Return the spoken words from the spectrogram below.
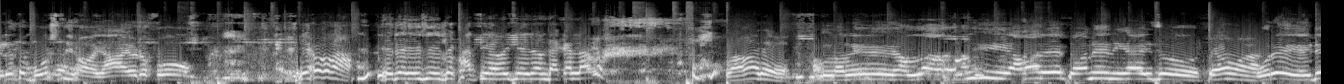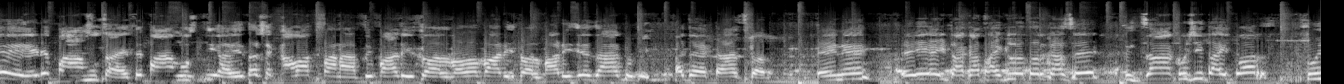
এটা তো বসতি হয় আয় ওটা কম এ বাবা এটা এই যে এটা খাতি হয়েছে এরকম দেখালাম। বাবা আল্লাহ রে আল্লাহ তুমি আমারে কনে নিয়ে আইছো? ওরে এডে এডে পা মুছা এতে পা মুছতি এটা সে খাওয়াত পানা। তুই বাড়ি চল বাবা বাড়ি চল বাড়ি যে যা খুশি। আচ্ছা এক কাজ কর। এই নে এই এই টাকা থাকল তোর কাছে তুই যা খুশি তাই কর তুই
